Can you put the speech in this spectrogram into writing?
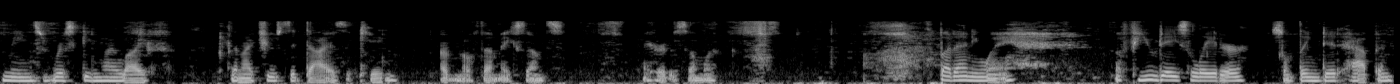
means risking my life. Then I choose to die as a king. I don't know if that makes sense. I heard it somewhere. But anyway, a few days later, something did happen.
